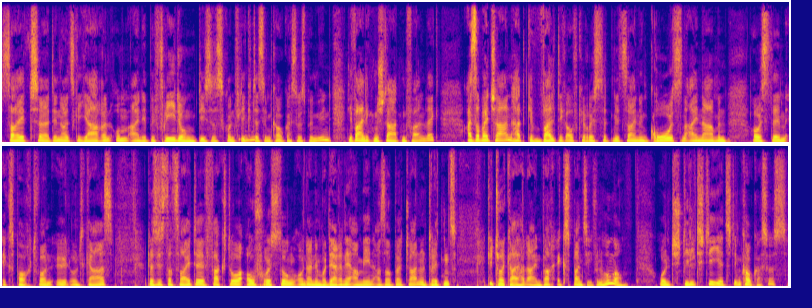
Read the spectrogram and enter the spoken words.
seit äh, den 90er Jahren um eine Befriedung dieses Konfliktes mhm. im Kaukasus bemühen. Die Vereinigten Staaten fallen weg. Aserbaidschan hat gewaltig aufgerüstet mit seinen großen Einnahmen aus dem Export von Öl und Gas. Das ist der zweite Faktor, Aufrüstung und eine moderne Armee in Aserbaidschan. Und drittens, die Türkei hat einfach expansiven Hunger und stillt die jetzt im Kaukasus.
